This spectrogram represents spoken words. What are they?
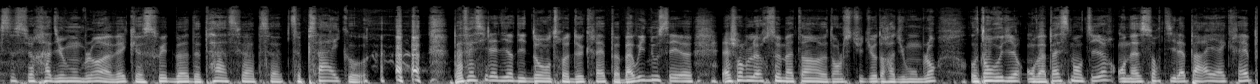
Sur Radio Mont Blanc avec Sweet Bud Psycho. Pas facile à dire, dites donc, entre deux crêpes. Bah oui, nous, c'est euh, la chandeleur ce matin euh, dans le studio de Radio Mont Blanc. Autant vous dire, on va pas se mentir, on a sorti l'appareil à crêpes,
